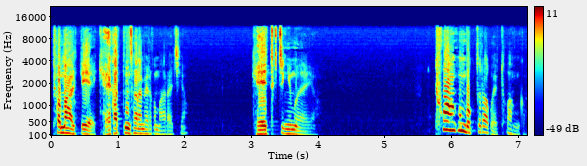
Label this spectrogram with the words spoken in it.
폄하할 때 개 같은 사람이라고 말하지요. 개의 특징이 뭐예요? 토한 것 먹더라고요, 토한 것.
